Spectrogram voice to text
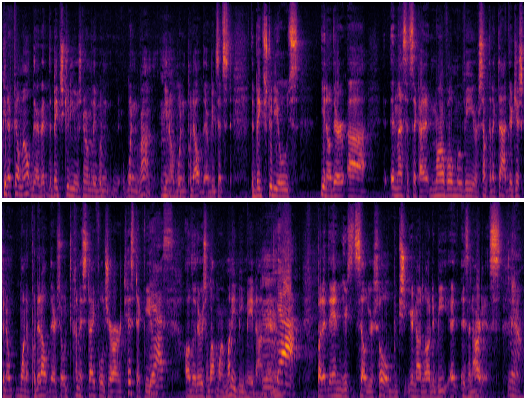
Get a film out there that the big studios normally wouldn't wouldn't run, you know, wouldn't put out there because it's the big studios, you know, they're uh, unless it's like a Marvel movie or something like that, they're just going to want to put it out there. So it kind of stifles your artistic view. Yes. Although there's a lot more money be made on there. Yeah. But at the end, you sell your soul because you're not allowed to be a, as an artist. Yeah.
